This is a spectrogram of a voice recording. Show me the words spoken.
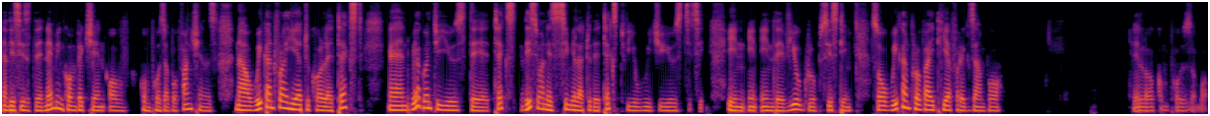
and this is the naming convention of composable functions. Now we can try here to call a text, and we are going to use the text. This one is similar to the text view which you used in, in, in the view group system. So we can provide here, for example, hello composable.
